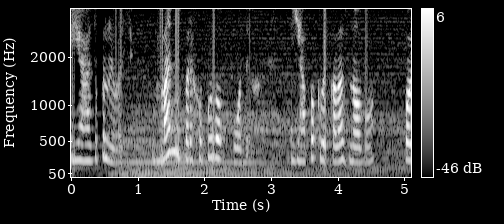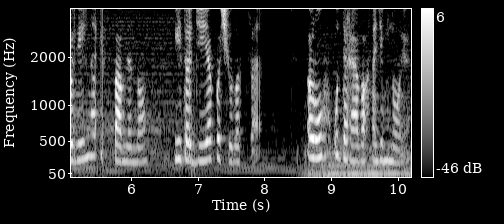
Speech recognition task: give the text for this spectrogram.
Я зупинилась. В мене перехопило подих. Я покликала знову, повільно і впевнено, і тоді я почула це. Рух у деревах наді мною.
